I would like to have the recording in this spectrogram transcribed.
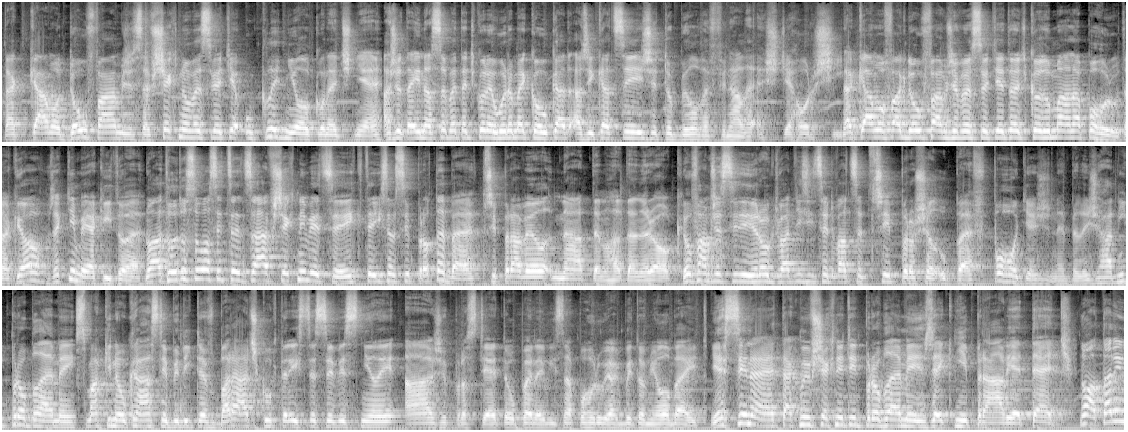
tak kámo doufám, že se všechno ve světě uklidnilo konečně a že tady na sebe teďko nebudeme koukat a říkat si, že to bylo ve finále ještě horší. Tak kámo fakt doufám, že ve světě teďko to má na pohodu, tak jo, řekni mi jaký to je. No a tohle jsou asi cca všechny věci, které jsem si pro tebe připravil na tenhle ten rok. Doufám, že si rok 2023 prošel úplně v pohodě, že nebyly žádný problémy. S Makinou krásně bydlíte v baráčku, který jste si vysnili a že prostě je to úplně nejvíc na pohodu, jak by to mělo být. Jestli ne, tak mi všechny ty problémy řekni právě teď. No a tady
